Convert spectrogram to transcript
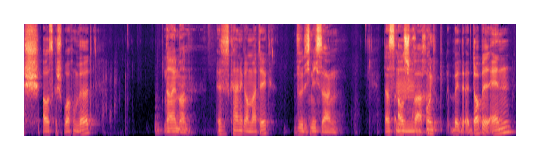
sch ausgesprochen wird? Nein, Mann, Ist es keine Grammatik? würde ich nicht sagen. Das ist Aussprache. Und mit Doppel-N,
